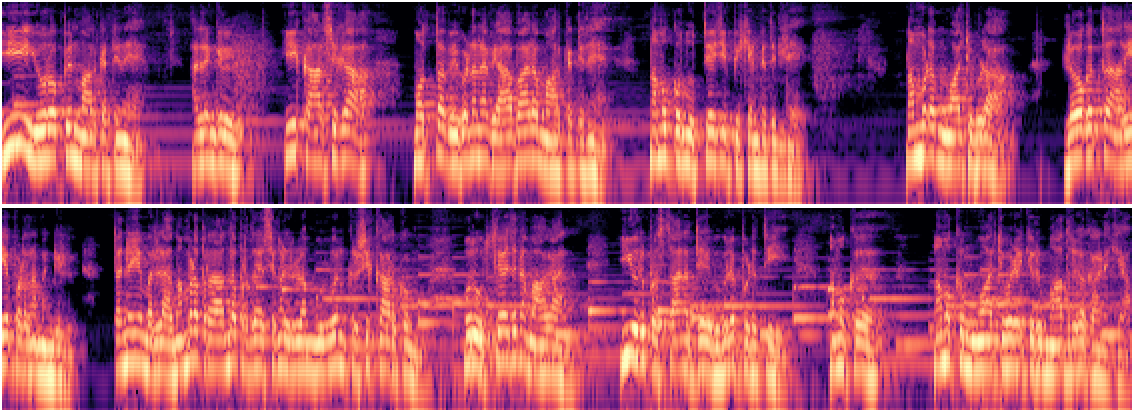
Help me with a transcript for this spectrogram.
ഈ യൂറോപ്യൻ മാർക്കറ്റിനെ അല്ലെങ്കിൽ ഈ കാർഷിക മൊത്ത വിപണന വ്യാപാര മാർക്കറ്റിനെ നമുക്കൊന്ന് ഉത്തേജിപ്പിക്കേണ്ടതില്ലേ? നമ്മുടെ മൂവാറ്റുപുഴ ലോകത്ത് അറിയപ്പെടണമെങ്കിൽ തന്നെയുമല്ല നമ്മുടെ പ്രാന്ത പ്രദേശങ്ങളിലുള്ള മുഴുവൻ കൃഷിക്കാർക്കും ഒരു ഉത്തേജനമാകാൻ ഈ ഒരു പ്രസ്ഥാനത്തെ വിപുലപ്പെടുത്തി നമുക്ക് നമുക്ക് മൂവാറ്റുപുഴയ്ക്ക് ഒരു മാതൃക കാണിക്കാം.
